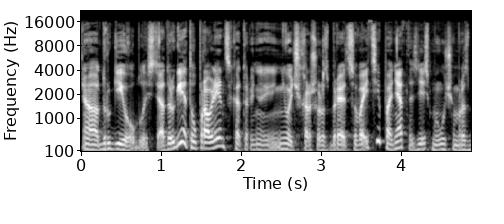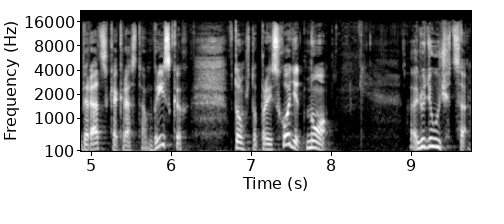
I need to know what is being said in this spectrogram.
а, другие области. А другие – это управленцы, которые не очень хорошо разбираются в IT. Понятно, здесь мы учим разбираться как раз там в рисках, в том, что происходит, но люди учатся.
